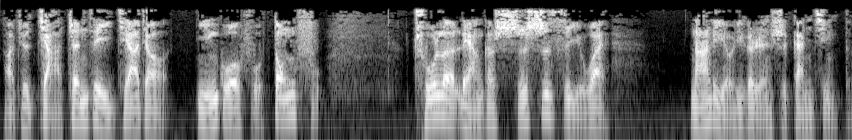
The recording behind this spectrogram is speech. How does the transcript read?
啊，就贾珍这一家叫宁国府东府，除了两个石狮子以外，哪里有一个人是干净的？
